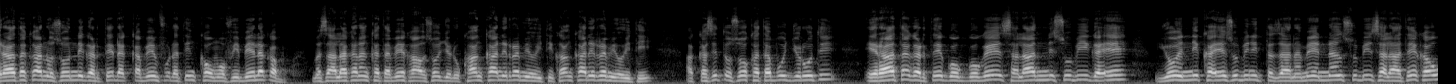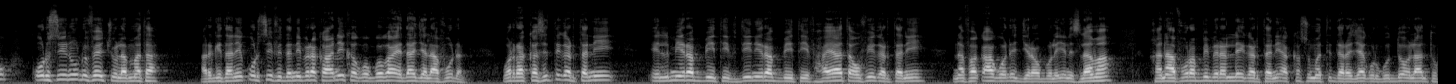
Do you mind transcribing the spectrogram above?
إرادة كان وصول نقر تيدا قبين فلتين كومو في بيلا قبو مسالة كان كتبه كا وصول جلو كان كان الرمي ويتي كان كان الرمي ويتي أكسي توصو كتبو جروتي إرادة قر تي قوغو غي صلاة نسو بي يو اني كا يسو بي نتزانا مي نان كاو قرسي نو دفع چو لما أرجيتاني كرسي في دني براكاني كا قوغو غا إدا جلافو دن ورقسي تي قرتني علمي ربي تيف ديني ربي تيف حياة وفي قرتني نفقا قولي جراب بولي ينسلاما خنافو ربي برالي قرتني أكسو درجة قرقودو لأن تو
